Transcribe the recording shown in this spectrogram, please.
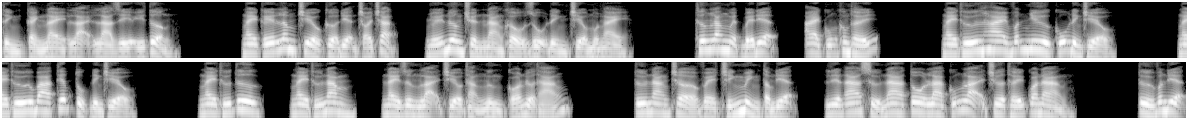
tình cảnh này lại là gì ý tưởng. Ngày kế lâm chiều cửa điện trói chặt, nhuế nương truyền nàng khẩu dụ đỉnh chiều một ngày. Thương lăng nguyệt bế điện, ai cũng không thấy. Ngày thứ hai vẫn như cũ đỉnh chiều. Ngày thứ ba tiếp tục đỉnh chiều. Ngày thứ tư, ngày thứ năm, này dừng lại chiều thẳng ngừng có nửa tháng. Từ nàng trở về chính mình tầm điện, liền A Sử Na Tô La cũng lại chưa thấy qua nàng. Từ vân điện,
